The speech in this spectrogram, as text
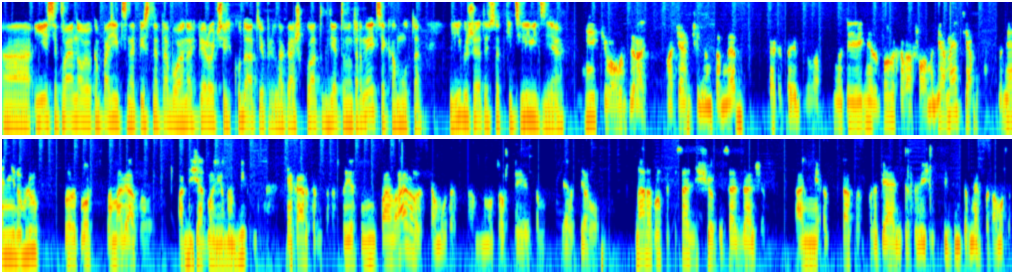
а, если твоя новая композиция написана тобой, она в первую очередь куда ты ее предлагаешь? Куда-то где-то в интернете кому-то, либо же это все-таки телевидение? Нечего выбирать. Вначале через интернет, как это и было. Но телевидение это тоже хорошо. Но я, знаете, я, я не люблю свое творчество навязывать. В отличие от многих других. Мне кажется, что если не понравилось кому-то, ну, то, что я, там, я сделал, надо просто писать еще, писать дальше, а не пытаться пропиарить эту вещь через интернет, потому что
